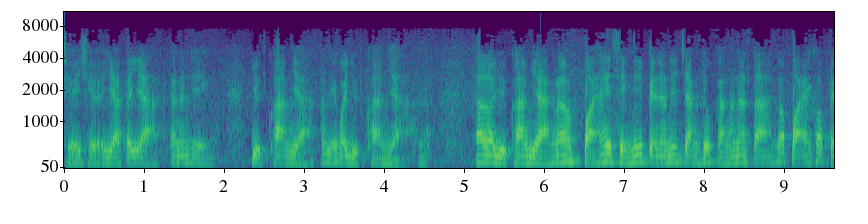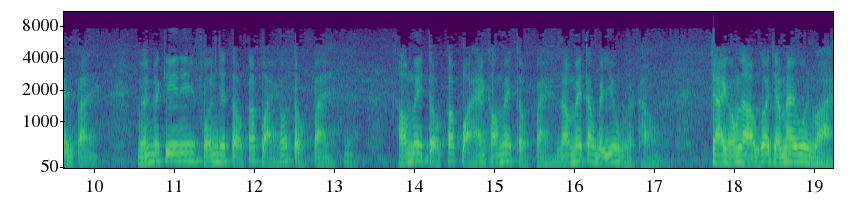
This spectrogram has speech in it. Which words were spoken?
เฉยๆอย่าไปอยากเท่านั้นเอง หยุดความอยากเขาเรียกว่าหยุดความอยากถ้าเราหยุดความอยากแล้วปล่อยให้สิ่งที่เป็นอนิจจังทุกขังอนัตตา ก็ปล่อยให้เขาเป็นไป เหมือนเมื่อกี้นี้ฝนจะตกก็ปล่อยเขาตกไป เขาไม่ตกก็ปล่อยให้เขาไม่ตกไป เราไม่ต้องไปยุ่งกับเขา ใจของเราก็จะไม่วุ่นวาย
